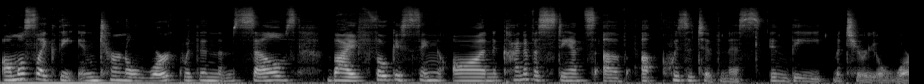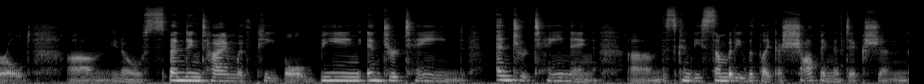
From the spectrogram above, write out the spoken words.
almost like the internal work within themselves by focusing on kind of a stance of acquisitiveness in the material world. Um, you know, spending time with people, being entertained, entertaining. Um, this can be somebody with like a shopping addiction,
